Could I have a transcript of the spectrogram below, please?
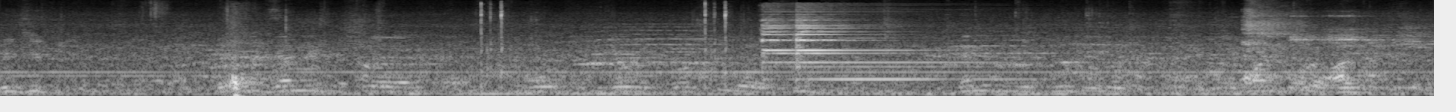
BJP then it is uh, you, you go to then you go to one to others.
